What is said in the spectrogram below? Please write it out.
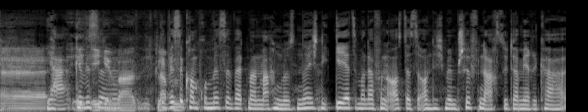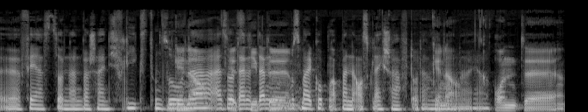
äh, ja, gewisse, irgendwas nicht klappen. gewisse Kompromisse wird man machen müssen. Ne? Ich gehe jetzt mal davon aus, dass du auch nicht mit dem Schiff nach Südamerika äh, fährst, sondern wahrscheinlich fliegst und so. Genau. Ne? Also Es dann, gibt, dann äh, muss man halt gucken, ob man einen Ausgleich schafft oder Genau. so. Ne? Ja. Und äh,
